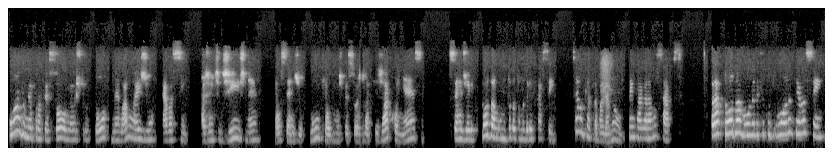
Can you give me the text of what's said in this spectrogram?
Quando meu professor, meu instrutor, né, lá no ES1, ficava assim, a gente diz, né, que é o Sérgio Plum, que algumas pessoas daqui já conhecem, o Sérgio, ele, todo aluno, toda turma dele fica assim, você não quer trabalhar não? Tem vaga lá no SAPS. Para todo aluno, ele fica um ano inteiro assim.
